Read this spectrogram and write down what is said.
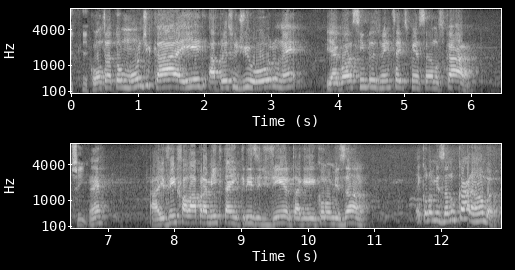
Contratou um monte de cara aí a preço de ouro, né? E agora simplesmente sai dispensando os caras. Sim. Né? Aí vem falar pra mim que tá em crise de dinheiro, tá economizando. Tá economizando um caramba.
